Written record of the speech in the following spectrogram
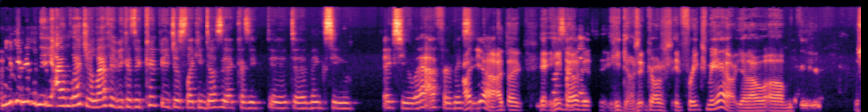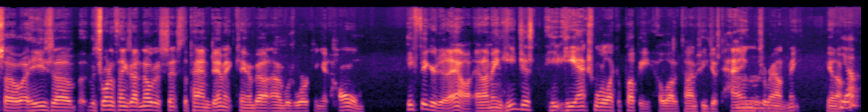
can even. I'm glad you're laughing because it could be just like he does it because it it uh, makes you makes you laugh or makes I, yeah i think he, he does like it he does it because it freaks me out you know um So he's uh, it's one of the things I've noticed since the pandemic came about. I was working at home. He figured it out, and I mean, he just he he acts more like a puppy. A lot of times, he just hangs mm-hmm. around me, you know. Yep.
